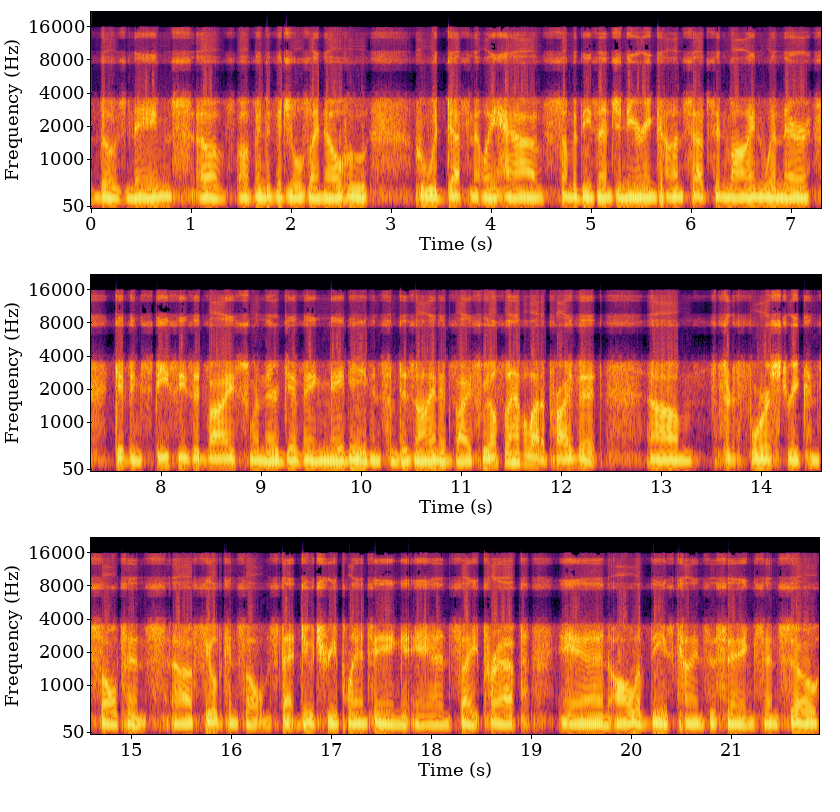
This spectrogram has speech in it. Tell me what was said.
those names of, of individuals I know who who would definitely have some of these engineering concepts in mind when they're giving species advice, when they're giving maybe even some design advice. We also have a lot of private um, sort of forestry consultants, uh, field consultants that do tree planting and site prep and all of these kinds of things. And so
